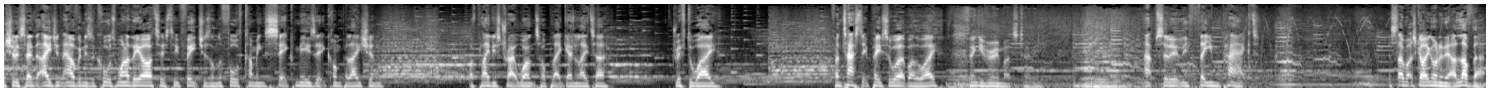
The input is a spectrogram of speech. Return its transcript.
I should have said that Agent Alvin is, of course, one of the artists who features on the forthcoming Sick Music compilation. I've played his track once, I'll play it again later. Drift Away. Fantastic piece of work, by the way. Thank you very much, Tony. Absolutely theme packed. There's so much going on in it, I love that.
